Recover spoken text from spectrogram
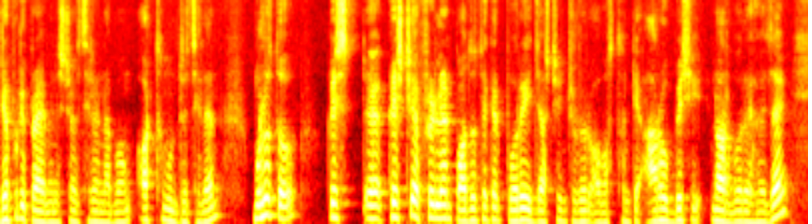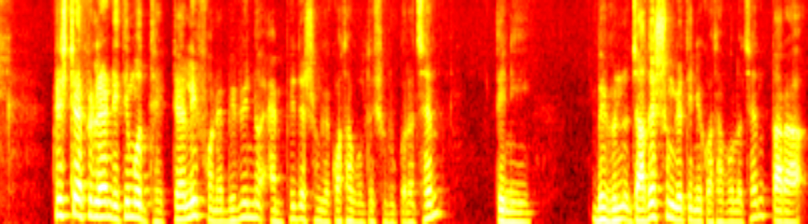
ডেপুটি প্রাইম মিনিস্টার ছিলেন এবং অর্থমন্ত্রী ছিলেন, মূলত ক্রিস- ক্রিস্টিয়া ফ্রিল্যান্ড পদত্যাগের পরেই জাস্টিন ট্রুডোর অবস্থানটি আরও বেশি নড়বড়ে হয়ে যায়। ক্রিস্টিয়া ফ্রিল্যান্ড ইতিমধ্যে টেলিফোনে বিভিন্ন এমপিদের সঙ্গে কথা বলতে শুরু করেছেন। তিনি বিভিন্ন, যাদের সঙ্গে তিনি কথা বলেছেন, তারা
